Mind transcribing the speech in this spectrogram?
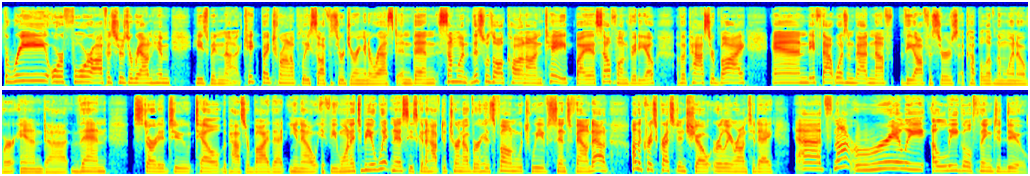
three or four officers around him. He's been uh, kicked by Toronto police officer during an arrest. And then someone, this was all caught on tape by a cell phone video of a passerby. And if that wasn't bad enough, the officers, a couple of them went over and uh, then started to tell the passerby that, you know, if he wanted to be a witness, he's going to have to turn over his phone, which we've since found out on the Chris Creston show earlier on today. Uh, it's not really a legal thing to do.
